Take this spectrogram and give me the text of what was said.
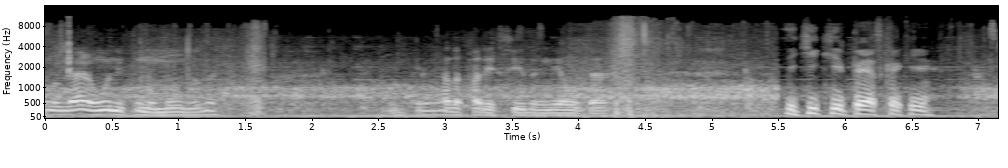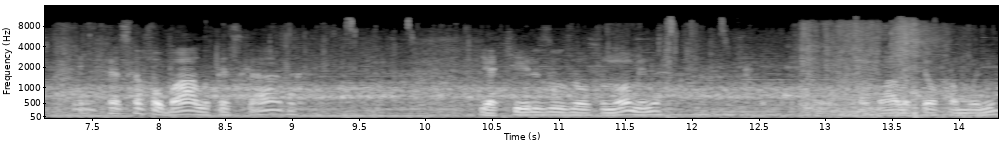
Um lugar único no mundo, né? Não tem nada parecido em nenhum lugar. E o que, que pesca aqui? Tem pesca robalo, pescada. E aqui eles usam outro nome, né? Robalo aqui é o camuni.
